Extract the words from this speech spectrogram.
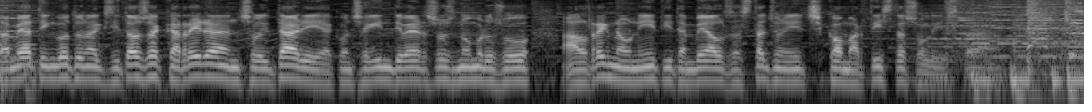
També ha tingut una exitosa carrera en solitari, aconseguint diversos números 1 al Regne Unit i també als Estats Units com a artista solista.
